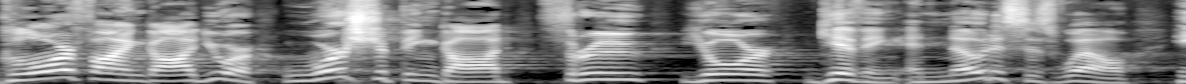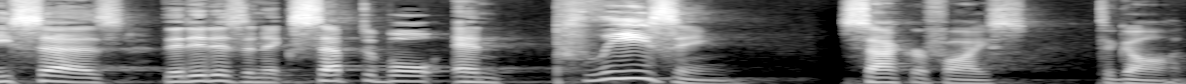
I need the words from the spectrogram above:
glorifying God. You are worshiping God through your giving. And notice as well, he says that it is an acceptable and pleasing sacrifice to God.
